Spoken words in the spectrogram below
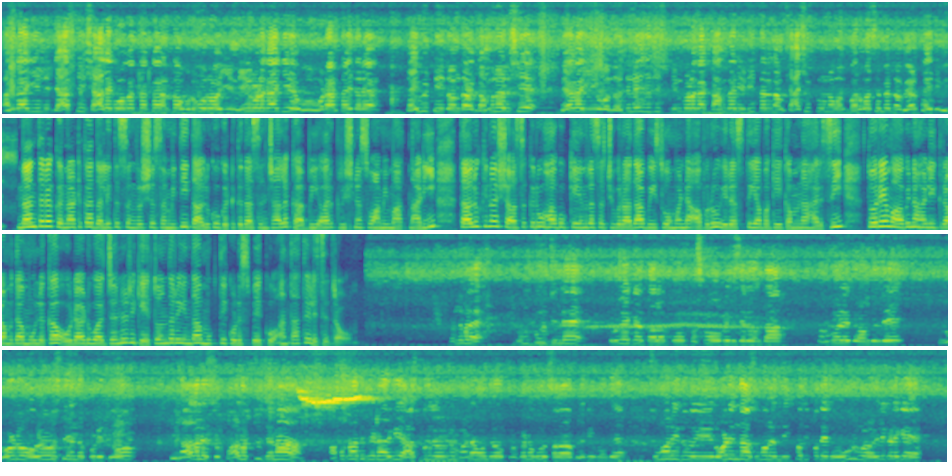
ಹಂಗಾಗಿ ಇಲ್ಲಿ ಜಾಸ್ತಿ ಶಾಲೆಗೆ ಹೋಗತಕ್ಕಂಥ ಹುಡುಗರು ಈ ನೀರೊಳಗಾಗಿ ಓಡಾಡ್ತಾ ಇದ್ದಾರೆ. ದಯವಿಟ್ಟು ಇದೊಂದು ಗಮನ ಹರಿಸಿ ಬೇಗ ಈ ಒಂದು ಹದಿನೈದು ದಿವಸ ತಿಂಗಳೊಳಗೆ ಕಾಮಗಾರಿ ಹಿಡಿತಾರೆ ನಮ್ಮ ಶಾಸಕರನ್ನ ಒಂದು ಭರವಸೆ ಮೇಲೆ ನಾವು ಹೇಳ್ತಾ ಇದ್ದೀವಿ. ನಂತರ ಕರ್ನಾಟಕ ದಲಿತ ಸಂಘರ್ಷ ಸಮಿತಿ ತಾಲೂಕು ಘಟಕದ ಸಂಚಾಲಕ ಬಿಆರ್ ಕೃಷ್ಣಸ್ವಾಮಿ ಮಾತನಾಡಿ ತಾಲೂಕಿನ ಶಾಸಕರು ಹಾಗೂ ಕೇಂದ್ರ ಸಚಿವರಾದ ವಿ ಸೋಮಣ್ಣ ಅವರು ಈ ರಸ್ತೆಯ ಬಗ್ಗೆ ಗಮನ ಹರಿಸಿ ತೊರೆ ಮಾವಿನಹಳ್ಳಿ ಗ್ರಾಮದ ಮೂಲಕ ಓಡಾಡುವ ಜನರಿಗೆ ತೊಂದರೆಯಿಂದ ಮುಕ್ತಿ ಕೊಡಿಸಬೇಕು ಅಂತ ತಿಳಿಸಿದರು. ಬಂಧುಗಳೇ ತುಮಕೂರು ಜಿಲ್ಲೆ ತುರುವೇಕೆರೆ ತಾಲೂಕು ಪಶ್ಚಿಮ ಹೋಬಳಿಗೆ ಸೇರಿದಂಥ ಕರ್ಮಳ್ಳಿ ಗ್ರಾಮದಲ್ಲಿ ರೋಡು ಅವ್ಯವಸ್ಥೆಯಿಂದ ಕೂಡಿದ್ದು ಈಗಾಗಲೇ ಸು ಭಾಳಷ್ಟು ಜನ ಅಪಘಾತಗೀಡಾಗಿ ಆಸ್ಪತ್ರೆಗಳಿಗೆ ಮರಣ ಹೊಂದಿರುವ ಪ್ರಕರಣಗಳು ಸಹ ಬೆಳಕಿಗೆ ಬಂದಿದೆ. ಸುಮಾರು ಇದು ಈ ರೋಡಿಂದ ಸುಮಾರು ಒಂದು ಇಪ್ಪತ್ತು, ಇಪ್ಪತ್ತೈದು ಊರು ಹಳ್ಳಿಗಳಿಗೆ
